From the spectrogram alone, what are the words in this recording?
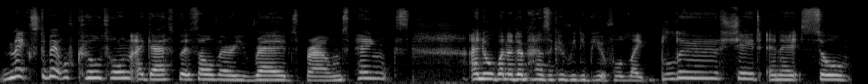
mixed a bit with cool tone, I guess, but it's all very reds, browns, pinks. I know one of them has like a really beautiful light blue shade in it, so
